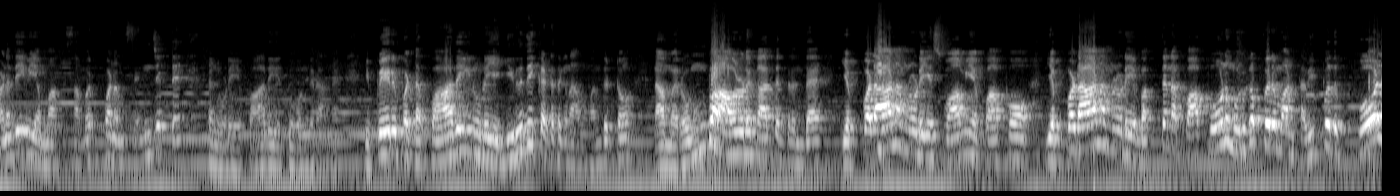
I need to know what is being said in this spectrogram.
வனதேவி அம்மாவுக்கு சமர்ப்பணம் செஞ்சுட்டு தங்களுடைய பாதையை துவங்குறாங்க. இப்பேற்பட்ட பாதையினுடைய இறுதி கட்டத்துக்கு நாம் வந்துட்டோம். நாம ரொம்ப அவளோட காத்துட்டு இருந்த எப்படா நம்மளுடைய சுவாமியை பார்ப்போம் எப்படா நம்மளுடைய பக்தனை பார்ப்போம்னு முருகப்பெருமான் தவிப்பது போல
